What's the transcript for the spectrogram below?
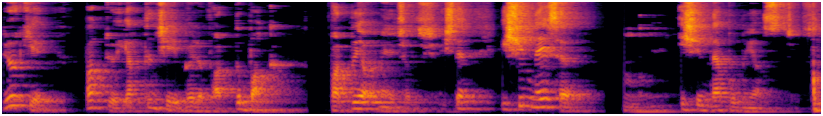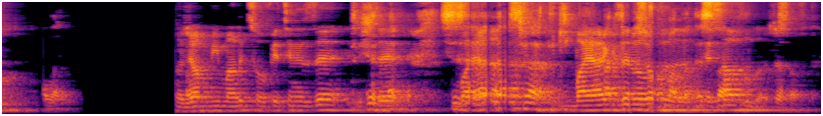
Diyor ki bak diyor yaptığın şeyi böyle farklı bak. Farklı yapmaya çalış. İşte işin neyse hı. işinden bunu yansıtacaksın. Olay. Hocam mimarlık sohbetinizde işte Sizlere Bayağı- ders verdik. bayağı güzel Hakkınız oldu. olmadı. Estağfurullah hocam. Estağfurullah.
